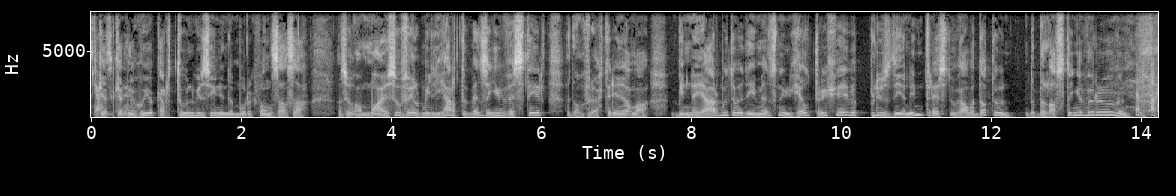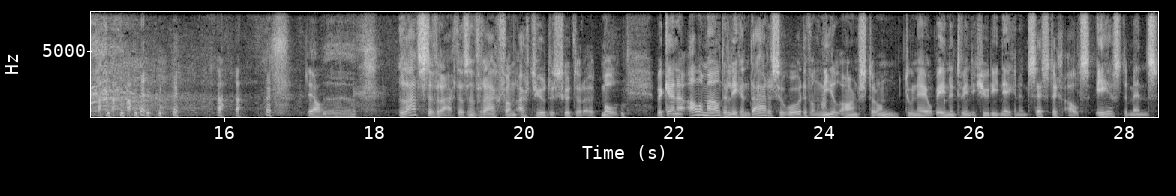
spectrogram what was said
Ik heb een goede cartoon gezien in de morgen van Zaza. Zo, amai, zoveel miljarden mensen geïnvesteerd. En dan vraagt er ja, maar binnen een jaar moeten we die mensen hun geld teruggeven, plus die een interest. Hoe gaan we dat doen? De belastingen verhogen. Ja. Laatste vraag. Dat is een vraag van Arthur de Schutter uit Mol. We kennen allemaal de legendarische woorden van Neil Armstrong toen hij op 21 juli 69 als eerste mens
